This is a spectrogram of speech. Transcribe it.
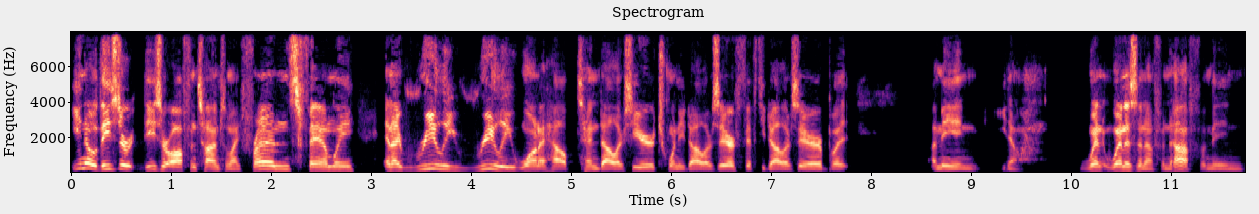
you know, these are these are oftentimes my friends, family, and I really, really want to help. Ten dollars here, twenty dollars there, fifty dollars there. But I mean, you know, when when is enough enough? I mean,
